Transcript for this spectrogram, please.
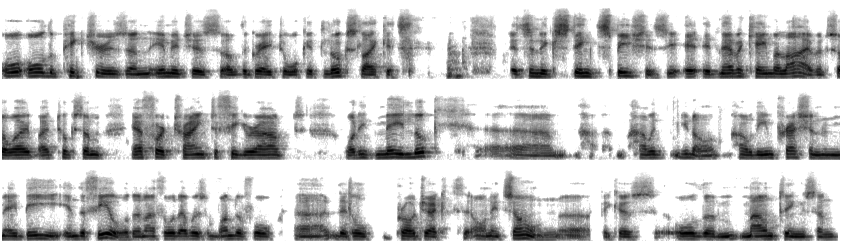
All, all, the pictures and images of the great auk, it looks like it's it's an extinct species. It, it never came alive, and so I, I took some effort trying to figure out what it may look, um, how it, you know, how the impression may be in the field. And I thought that was a wonderful uh, little project on its own uh, because all the mountings and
